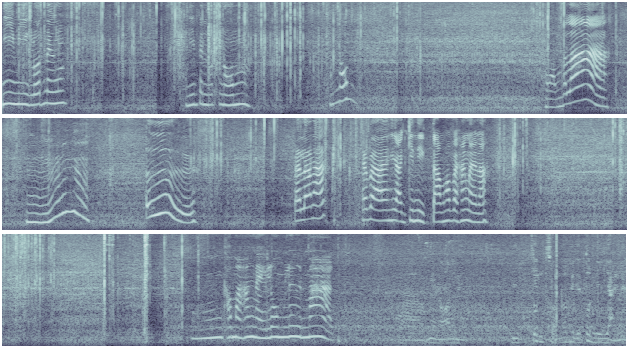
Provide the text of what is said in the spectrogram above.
นี่มีอีกรสหนึ่ง นี่เป็นรสนมน้ำนม หอมปะล่ะหืมเออไปแล้วนะบ๊ายบาย อยากกินอีกตามเข้าไปข้างในนะ อืม เข้ามาข้างในร่มรื่นมาก ไม่ร้อนเลยมีต้นสนก็มีแต่ต้นใหญ่ๆเลย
